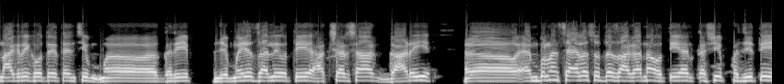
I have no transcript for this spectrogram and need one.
नागरिक होते त्यांची घरी म्हणजे मयत झाली होती. अक्षरशः गाडी अँब्युलन्स यायला सुद्धा जागा नव्हती आणि कशी फजिती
